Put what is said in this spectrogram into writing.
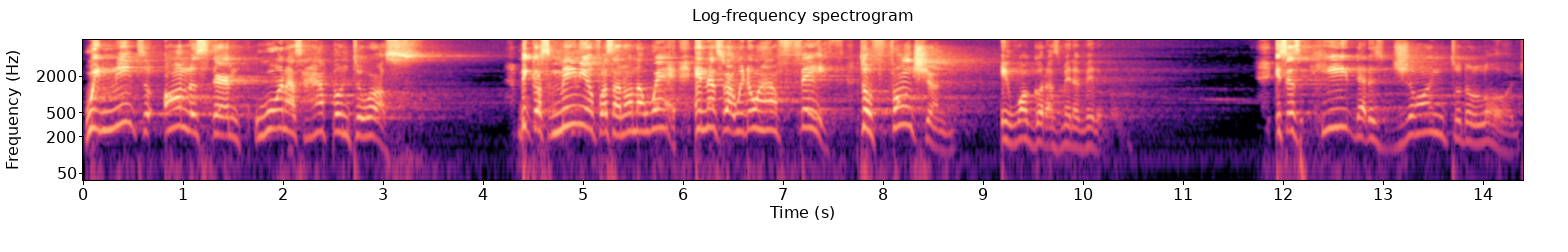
We need to understand what has happened to us. Because many of us are unaware. And that's why we don't have faith to function in what God has made available. It says, He that is joined to the Lord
